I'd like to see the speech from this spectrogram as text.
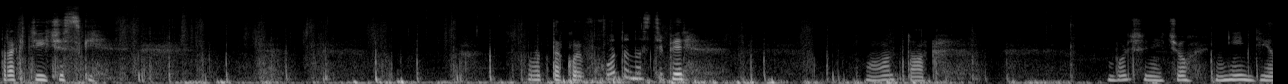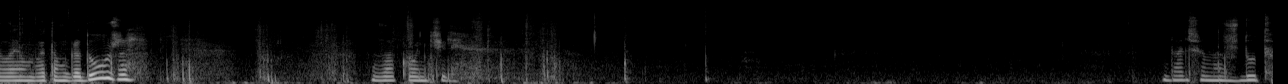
практически. Вот такой вход у нас теперь. Вот так. Больше ничего не делаем в этом году уже. Закончили. Дальше нас ждут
